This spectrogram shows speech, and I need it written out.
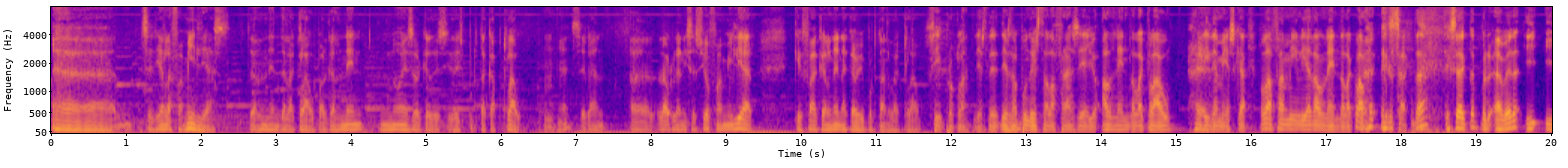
eh, serien les famílies del nen de la clau, perquè el nen no és el que decideix portar cap clau, eh? seran l'organització familiar que fa que el nen acabi portant la clau. Sí, però clar, des, de, des del punt de vista de la frase, allò, el nen de la clau, Eh. crida més que la família del nen de la clau. Exacte, exacte, però a veure, i, i,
